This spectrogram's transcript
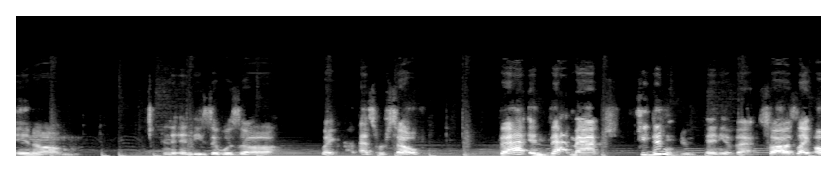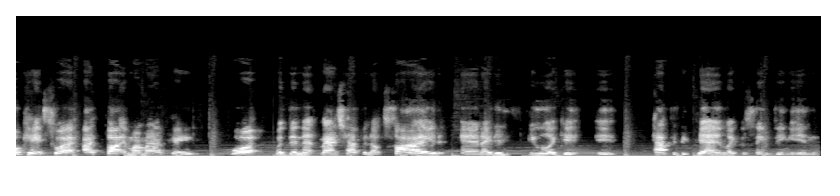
in um, in the Indies it was uh like as herself. That in that match she didn't do any of that. So I was like, okay, so I, I thought in my mind, okay, well, but then that match happened outside and I didn't feel like it it happened again, like the same thing in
